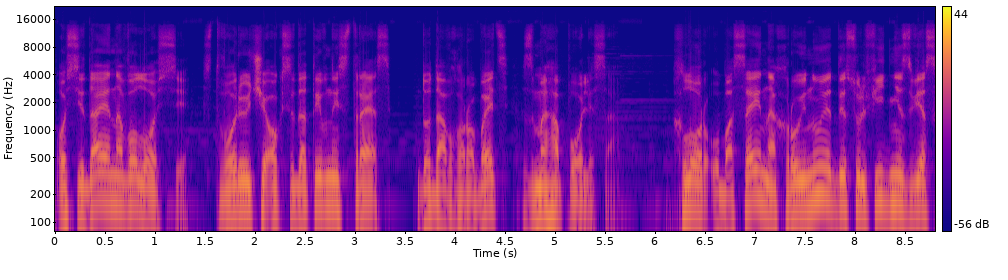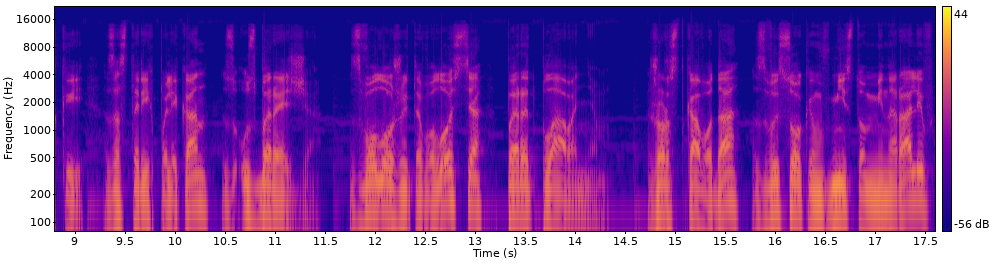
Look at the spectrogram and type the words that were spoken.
осідає на волоссі, створюючи оксидативний стрес, додав горобець з мегаполіса. Хлор у басейнах руйнує дисульфідні зв'язки застеріг пелікан з узбережжя. Зволожуйте волосся перед плаванням. Жорстка вода з високим вмістом мінералів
